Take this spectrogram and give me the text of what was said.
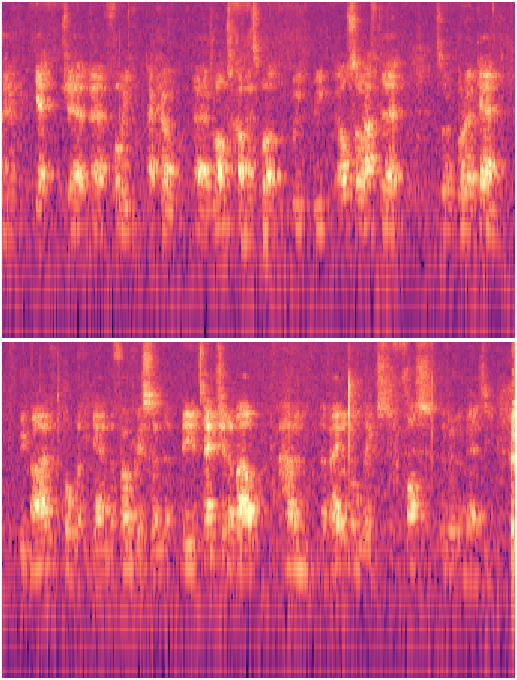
Uh, Yeah, uh, fully echo uh, Ron's comments, but we, we also have to sort of put again, remind the public again, the focus and the, the intention about having available links across the River Mersey is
